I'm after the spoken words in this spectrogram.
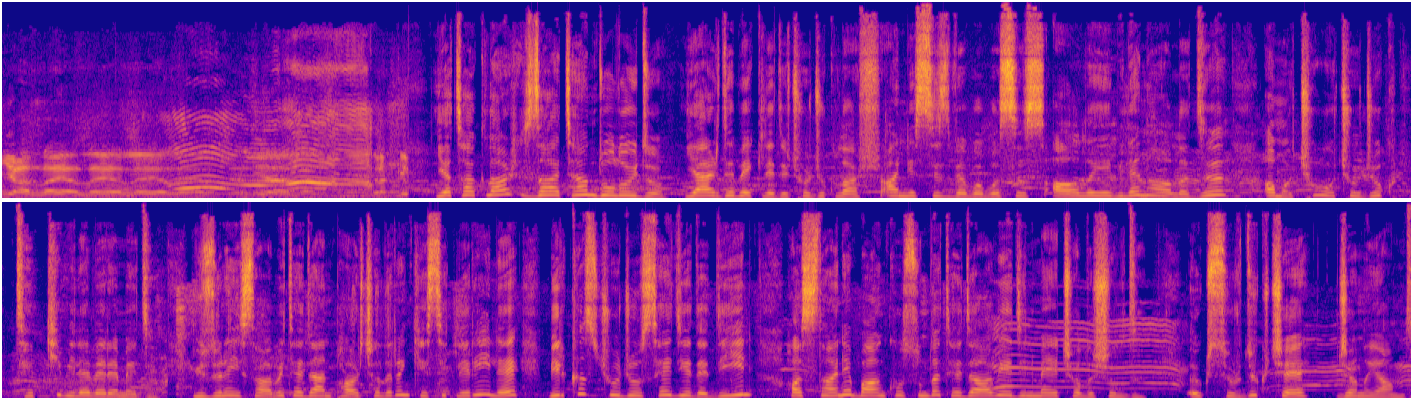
يلا يلا يلا يلا يلا Yataklar zaten doluydu. Yerde bekledi çocuklar. Annesiz ve babasız ağlayabilen ağladı ama çoğu çocuk tepki bile veremedi. Yüzüne isabet eden parçaların kesikleriyle bir kız çocuğu sedyede değil hastane bankosunda tedavi edilmeye çalışıldı. Öksürdükçe canı yandı.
